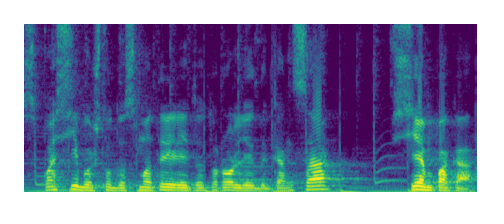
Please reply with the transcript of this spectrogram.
Спасибо, что досмотрели этот ролик до конца. Всем пока!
